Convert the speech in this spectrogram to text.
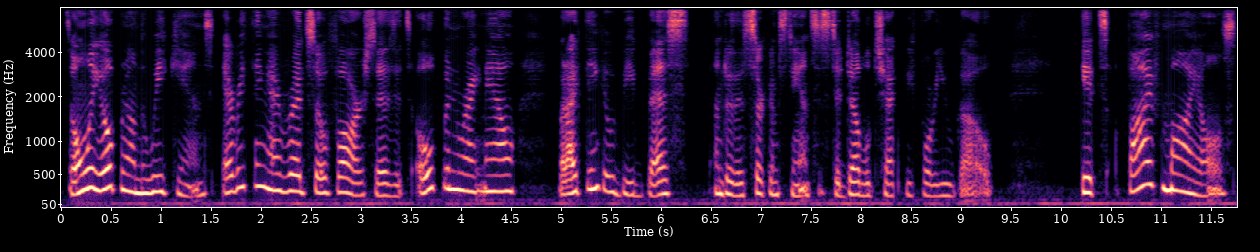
It's only open on the weekends. Everything I've read so far says it's open right now, but I think it would be best under the circumstances to double check before you go. It's five miles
